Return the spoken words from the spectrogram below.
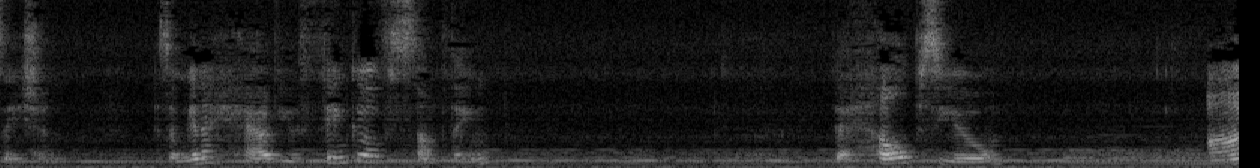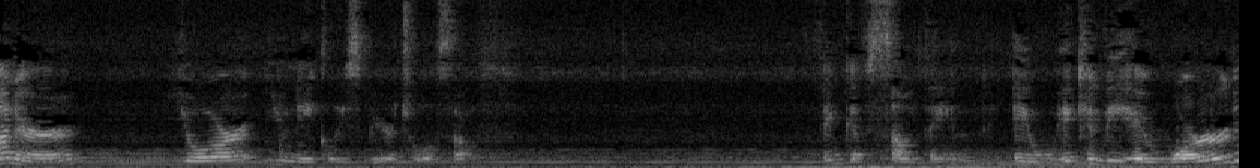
Visualization is I'm going to have you think of something that helps you honor your uniquely spiritual self. Think of something a it can be a word,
